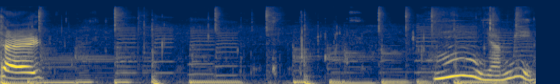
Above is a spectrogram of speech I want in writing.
Okay. Mmm, yummy.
